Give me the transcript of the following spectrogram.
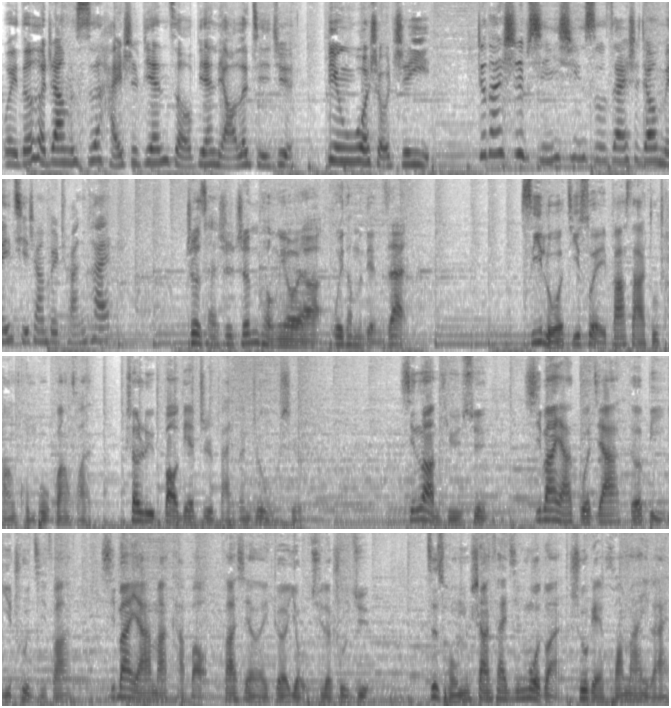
韦德和詹姆斯还是边走边聊了几句，并握手致意。这段视频迅速在社交媒体上被传开，这才是真朋友呀！为他们点赞。C 罗击碎巴萨主场恐怖光环，胜率暴跌至百分之五十。新浪体育讯：西班牙国家德比一触即发，西班牙马卡报发现了一个有趣的数据：自从上赛季末段输给皇马以来，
